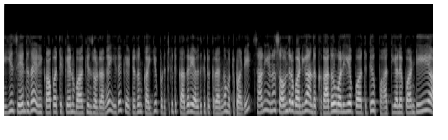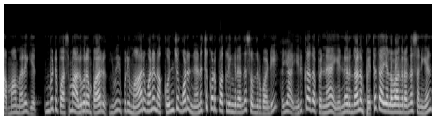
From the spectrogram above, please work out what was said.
நீயும் சேர்ந்து தான் என்னை காப்பாற்றிருக்கேன்னு பாக்கியம் சொல்கிறாங்க இதை கேட்டதும் கையை பிடிச்சிக்கிட்டு கதறி அழுதுகிட்டு இருக்கிறாங்க முத்துப்பாண்டி. சனியனும் சவுந்தர பாண்டியும் அந்த கதவு வழியே பார்த்துட்டு பாத்தியாலே பாண்டி அம்மா மேலே எண்பட்டு பசமாக அழுகுறான் பாரு. இவன் இப்படி மாறுவான்னு நான் கொஞ்சம் கூட நினைச்சு கூட பார்க்கலிங்கிறாங்க சவுந்தரபாண்டி. ஐயா இருக்காத பெண்ண? என்ன இருந்தாலும் பெத்த தாயில வாங்குறாங்க சனியன்.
